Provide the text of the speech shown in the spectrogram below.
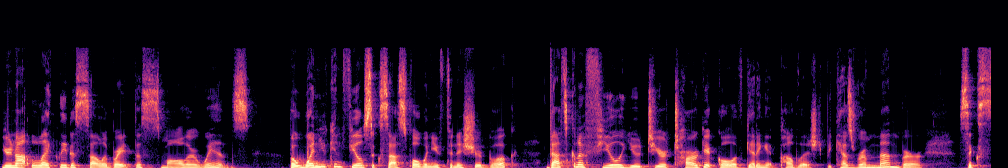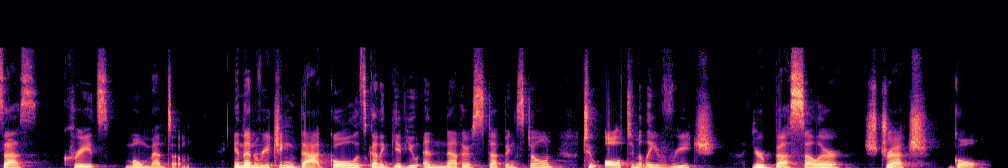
you're not likely to celebrate the smaller wins. But when you can feel successful when you finish your book, that's going to fuel you to your target goal of getting it published because remember, success creates momentum. And then reaching that goal is going to give you another stepping stone to ultimately reach your bestseller stretch goal.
